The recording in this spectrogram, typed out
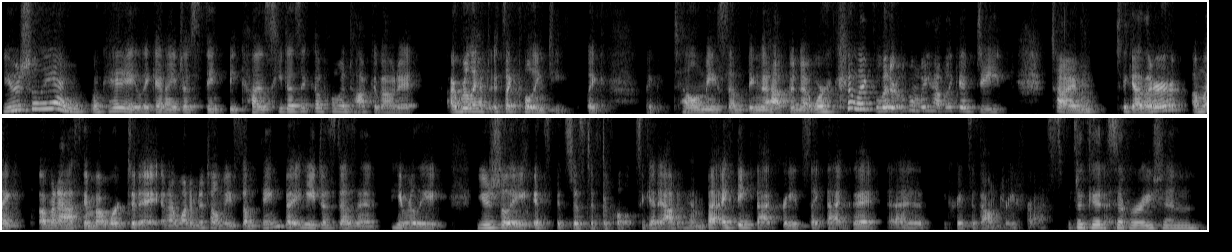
usually I'm okay. Like, and I just think because he doesn't come home and talk about it, I really have to, it's like pulling teeth. Like like tell me something that happened at work. Like literally when we have like a date time together i'm like i'm going to ask him about work today and i want him to tell me something but he just doesn't he really usually it's it's just difficult to get out of him. But i think that creates like that good uh, creates a boundary for us it's a good, good. separation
